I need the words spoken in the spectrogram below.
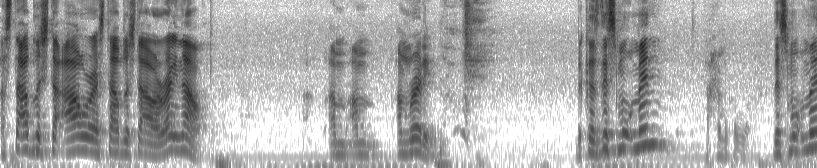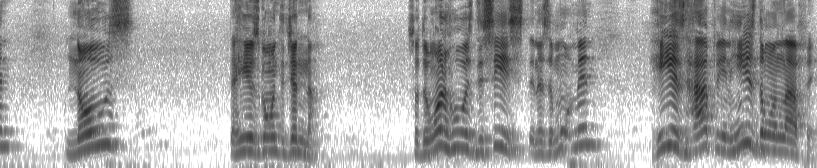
establish the hour, establish the hour right now. I'm, I'm, I'm ready. Because this mu'min, this mu'min knows that he is going to Jannah. So the one who is deceased and is a mu'min, he is happy and he is the one laughing.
